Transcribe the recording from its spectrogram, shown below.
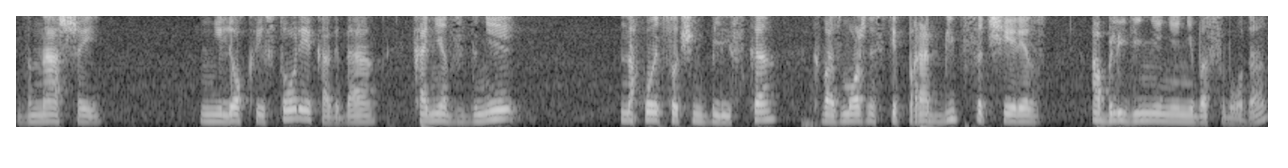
в нашей нелегкой истории, когда конец дней находится очень близко, к возможности пробиться через обледенение небосвода.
